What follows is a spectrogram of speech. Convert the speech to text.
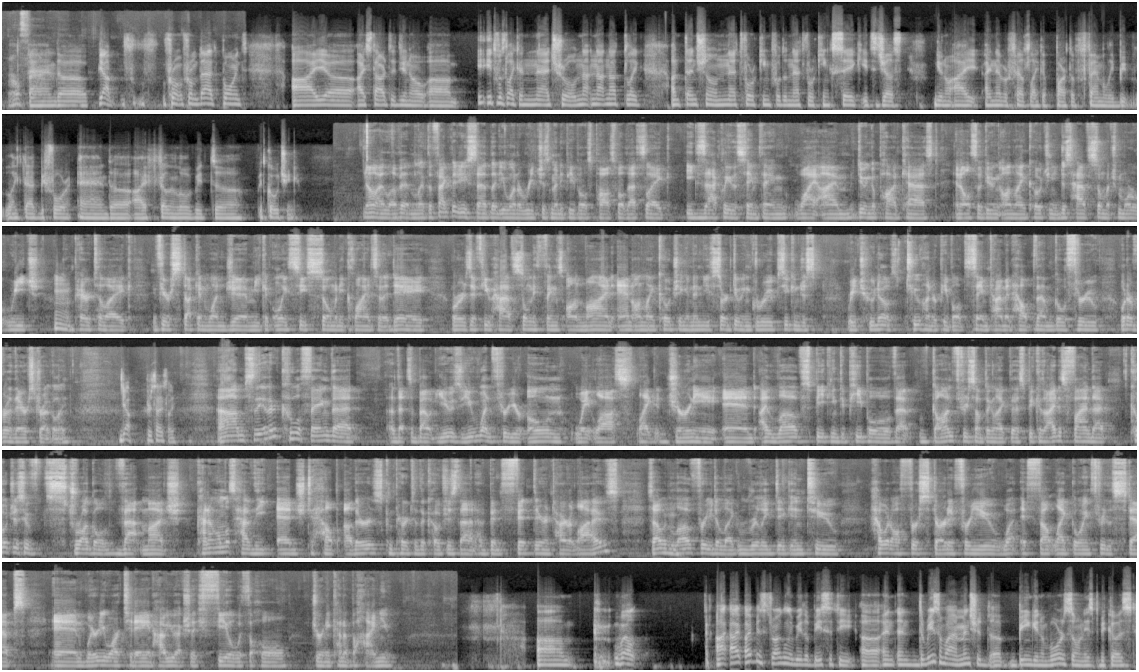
Oh. And uh, yeah, f- from from that point, I uh, I started, you know. Um, it was like a natural not not not like intentional networking for the networking sake it's just you know i i never felt like a part of family be, like that before and uh, i fell in love with uh, with coaching no, I love it. And like the fact that you said that you want to reach as many people as possible, that's like exactly the same thing why I'm doing a podcast and also doing online coaching. You just have so much more reach mm. compared to like if you're stuck in one gym, you can only see so many clients in a day. Whereas if you have so many things online and online coaching and then you start doing groups, you can just reach who knows 200 people at the same time and help them go through whatever they're struggling. Yeah, precisely. Um, so the other cool thing that uh, that's about you is you went through your own weight loss like journey and i love speaking to people that have gone through something like this because i just find that coaches who've struggled that much kind of almost have the edge to help others compared to the coaches that have been fit their entire lives so i would mm-hmm. love for you to like really dig into how it all first started for you what it felt like going through the steps and where you are today and how you actually feel with the whole journey kind of behind you? Um, well, I, have been struggling with obesity, uh, and and the reason why I mentioned uh, being in a war zone is because,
